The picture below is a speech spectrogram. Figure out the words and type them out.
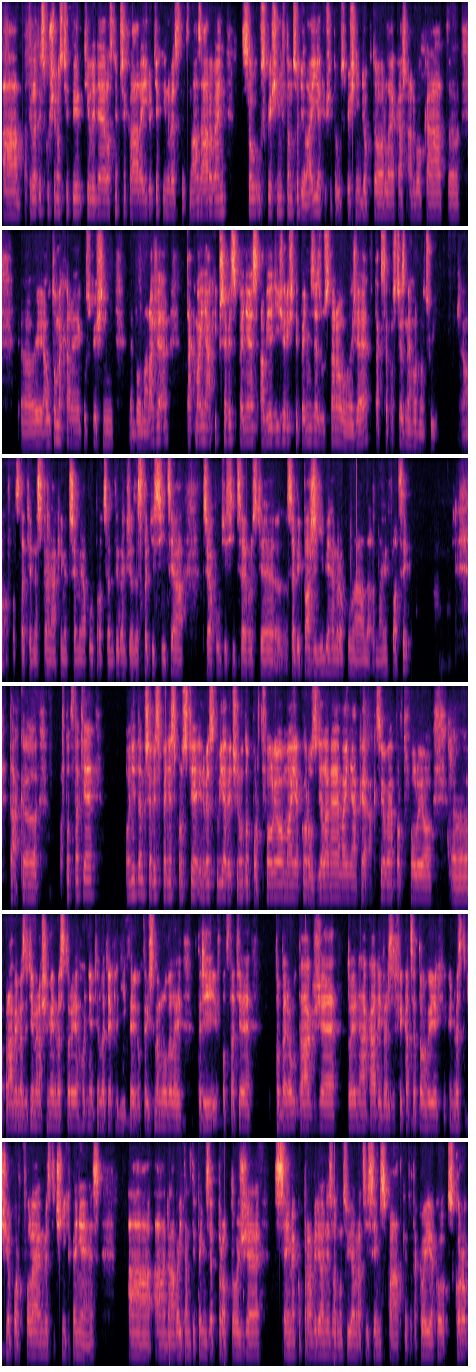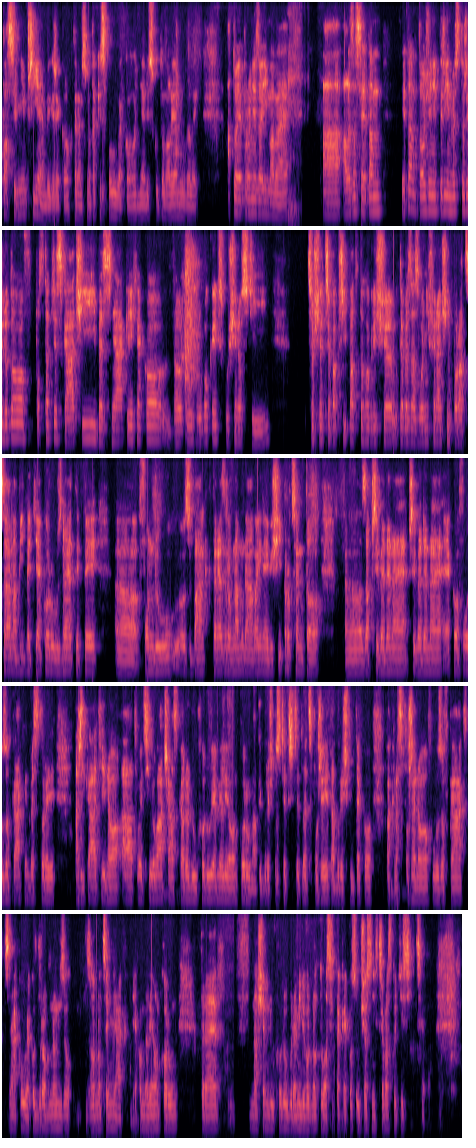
A tyhle ty zkušenosti ty, ti lidé vlastně překládají do těch investic. No a zároveň jsou úspěšní v tom, co dělají, ať už je to úspěšný doktor, lékař, advokát, eh, automechanik úspěšný nebo manažer, tak mají nějaký převis peněz a vědí, že když ty peníze zůstanou ležet, tak se prostě znehodnocují. Jo, v podstatě dneska nějakými 3,5%, takže ze 100 tisíc a 3,5 tisíce prostě se vypaří během roku na, na, na inflaci. Tak eh, v podstatě oni ten převis peněz prostě investují a většinou to portfolio mají jako rozdělené, mají nějaké akciové portfolio. Eh, právě mezi těmi našimi investory je hodně těchto těch lidí, který, o kterých jsme mluvili, kteří v podstatě to berou tak, že to je nějaká diverzifikace toho jejich investičního portfolia, investičních peněz a, a dávají tam ty peníze, protože se jim jako pravidelně zhodnocují a vrací se jim zpátky. Je to takový jako skoro pasivní příjem, bych řekl, o kterém jsme taky spolu jako hodně diskutovali a mluvili. A to je pro ně zajímavé. A, ale zase je tam, je tam to, že někteří investoři do toho v podstatě skáčí bez nějakých jako velkých, hlubokých zkušeností, což je třeba případ toho, když u tebe zazvoní finanční poradce a nabídne ti jako různé typy uh, fondů z bank, které zrovna mu dávají nejvyšší procento za přivedené, přivedené jako v úzovkách investory a říká ti, no a tvoje cílová částka do důchodu je milion korun a ty budeš prostě 30 let spořit a budeš mít jako pak naspořeno v úzovkách s nějakou jako drobnou zhodnocením nějak jako milion korun, které v našem důchodu bude mít hodnotu asi tak jako současných třeba 100 tisíc.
